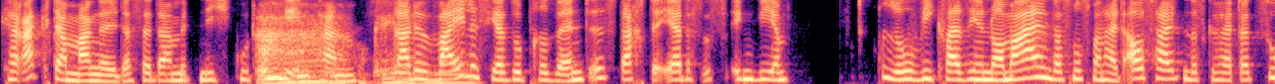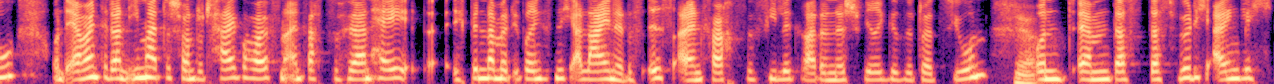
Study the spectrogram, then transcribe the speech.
Charaktermangel, dass er damit nicht gut umgehen ah, kann. Okay. Gerade weil es ja so präsent ist, dachte er, das ist irgendwie so wie quasi im Normalen, das muss man halt aushalten, das gehört dazu. Und er meinte dann, ihm hat es schon total geholfen, einfach zu hören, hey, ich bin damit übrigens nicht alleine. Das ist einfach für viele gerade eine schwierige Situation. Ja. Und ähm, das, das würde ich eigentlich,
